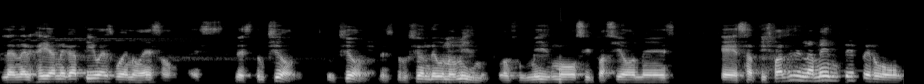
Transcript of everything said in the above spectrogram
La energía negativa es, bueno, eso, es destrucción, destrucción, destrucción de uno mismo, con sus mismos situaciones que satisfacen la mente, pero,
